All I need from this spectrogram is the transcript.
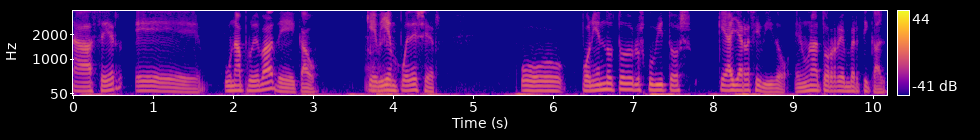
a hacer eh, una prueba de KO. Que Ah, bien puede ser o poniendo todos los cubitos que haya recibido en una torre en vertical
